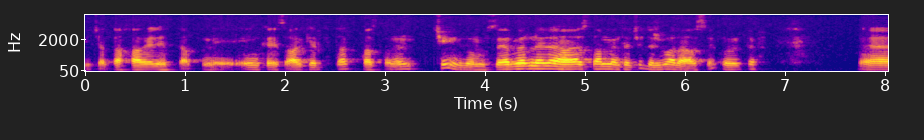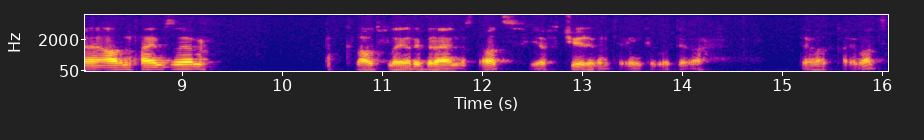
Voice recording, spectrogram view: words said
վիճակախաղերի հետ կապ ունի, ինքը այս արկել կտակ փաստորեն չի ընկնում։ Սերվերները Հայաստանում են թե չէ դժվար է ասել, որովհետև armtimes-ը Cloudflare-ի վրա է նստած եւ չի երևում թե ինքը որտեղ է տեղակայված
